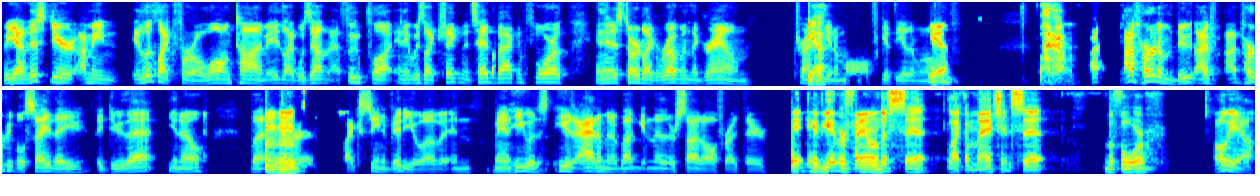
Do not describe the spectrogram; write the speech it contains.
But yeah, this deer, I mean, it looked like for a long time it like was out in that food plot and it was like shaking its head back and forth and then it started like rubbing the ground trying Yeah. to get them off, get the other one Yeah. off. Wow. I, I've heard them do I've I've heard people say they they do that, you know, but Mhm. never like seen a video of it. And man, he was he was adamant about getting the other side off right there. Ha- Have you ever found a set like a matching set before? Oh yeah.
